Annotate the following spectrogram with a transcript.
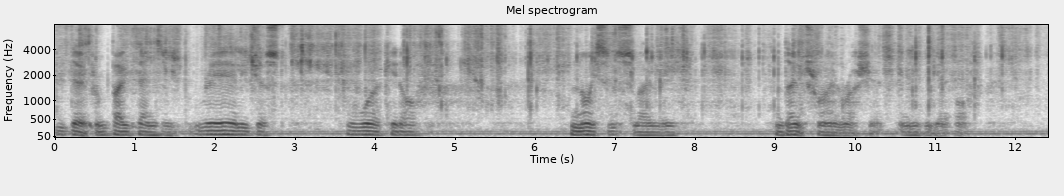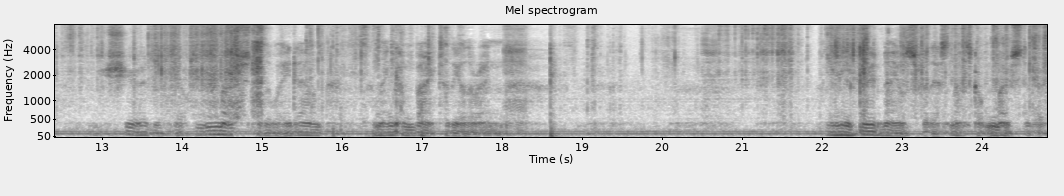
and do it from both ends and really just work it off nice and slowly. And don't try and rush it, and you can get it off. You should get most of the way down, and then come back to the other end. You need good nails for this, and that's got most of it.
